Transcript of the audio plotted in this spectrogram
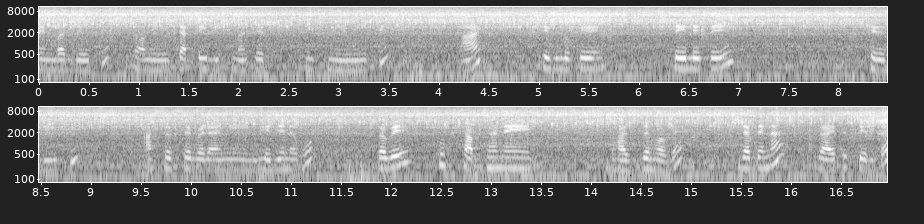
মেম্বার যেহেতু, তো আমি চারটে ইলিশ মাছের পিস নিয়ে নিয়েছি। আর সেগুলোকে তেলেতে ছেড়ে দিয়েছি। আস্তে আস্তে এবারে আমি ভেজে নেব। তবে খুব সাবধানে ভাজতে হবে, যাতে না গায়েতে তেলটা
